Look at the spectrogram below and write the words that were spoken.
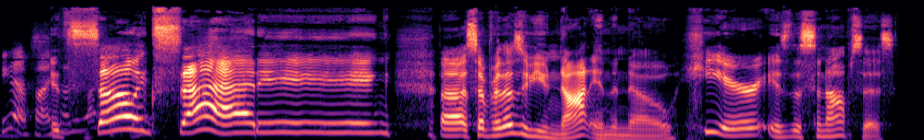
You gotta It's so watch. exciting. Uh, so, for those of you not in the know, here is the synopsis.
